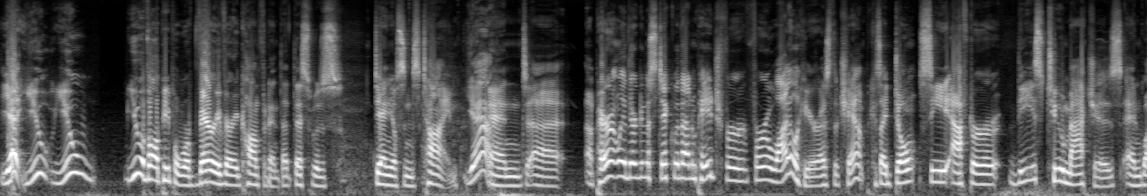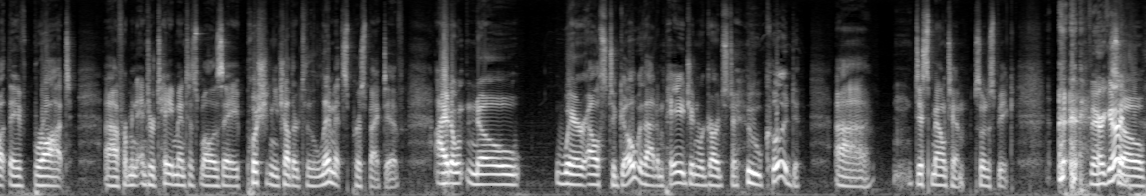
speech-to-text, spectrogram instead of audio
Yeah, you you you of all people were very very confident that this was Danielson's time. Yeah. and uh, apparently they're going to stick with Adam Page for for a while here as the champ because I don't see after these two matches and what they've brought. Uh, from an entertainment as well as a pushing each other to the limits perspective, I don't know where else to go with Adam Page in regards to who could uh, dismount him, so to speak. Very good. So,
